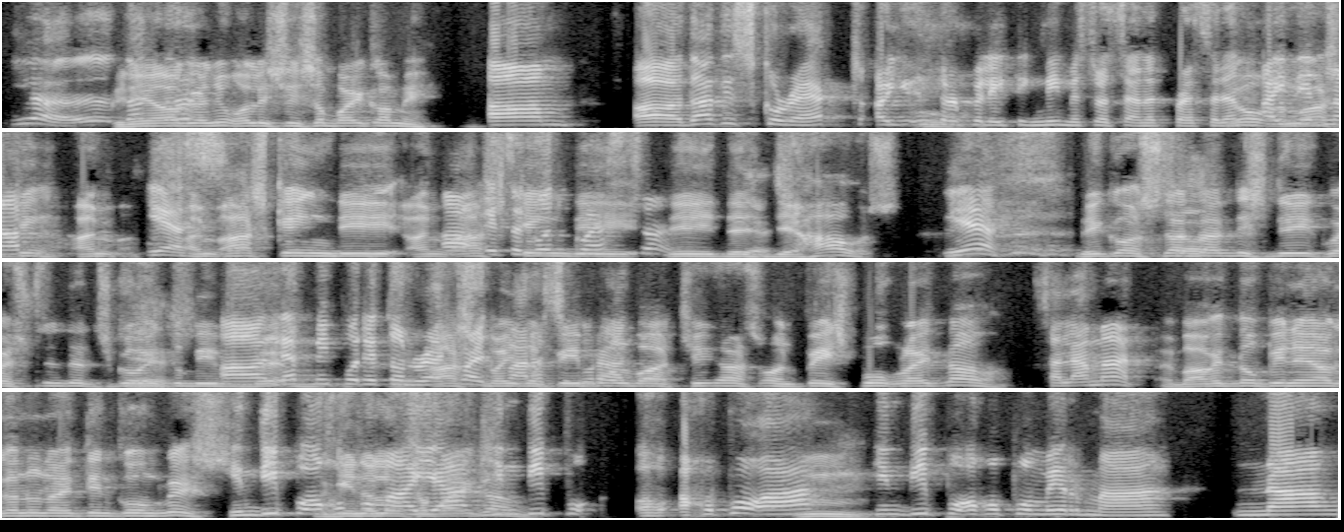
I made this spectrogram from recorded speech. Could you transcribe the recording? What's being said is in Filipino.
Yeah, Pinayagan yung alisin sa BICAM eh. um uh, that is correct. Are you interpolating me, Mr. Senate President? No, I I'm did not asking, I'm, Yes. I'm asking the, I'm it's a asking good the, question. the, the, Yes. the House. Yes. Because that, So- that is the question that's going Yes. to be Uh, be- let me put it on asked record by para the people sigurado. watching us on Facebook right now. Salamat. Eh, bakit daw pinayagan ng 19 Congress? Hindi po ako pumayag, hindi po oh, ako po ah, Hmm. hindi po ako pumirma ng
